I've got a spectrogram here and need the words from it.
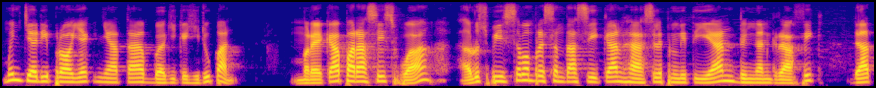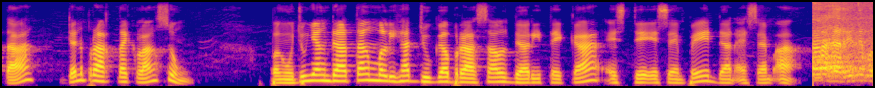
menjadi proyek nyata bagi kehidupan. Mereka para siswa harus bisa mempresentasikan hasil penelitian dengan grafik, data, dan praktek langsung Pengunjung yang datang melihat juga berasal dari TK, SD, SMP, dan SMA. Hari ini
